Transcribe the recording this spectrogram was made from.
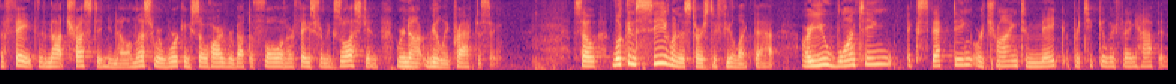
the faith, the not trusting, you know, unless we're working so hard we're about to fall on our face from exhaustion, we're not really practicing. So look and see when it starts to feel like that. Are you wanting, expecting, or trying to make a particular thing happen?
